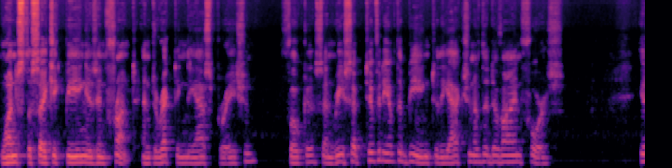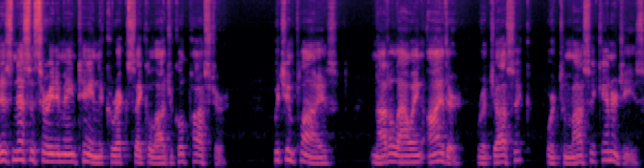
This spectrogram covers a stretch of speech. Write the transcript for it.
Once the psychic being is in front and directing the aspiration, focus, and receptivity of the being to the action of the divine force, it is necessary to maintain the correct psychological posture, which implies not allowing either Rajasic or Tamasic energies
